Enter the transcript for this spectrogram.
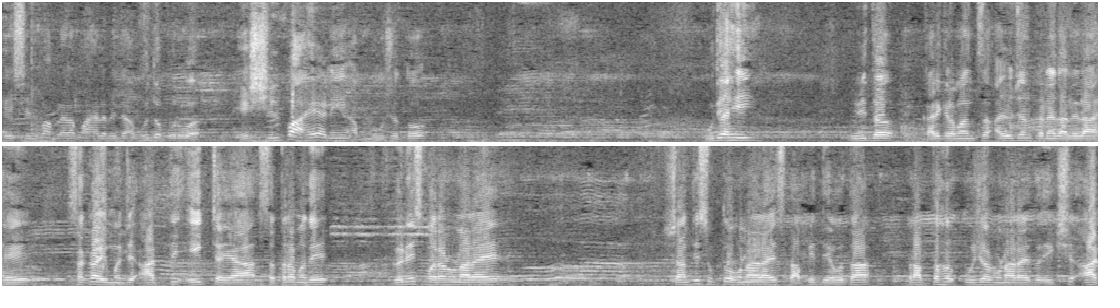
हे शिल्प आपल्याला पाहायला मिळते अभूतपूर्व हे शिल्प आहे आणि आपण बघू शकतो. उद्याही विविध कार्यक्रमांचं आयोजन करण्यात आलेलं आहे. सकाळी म्हणजे आठ ते एकच्या या सत्रामध्ये गणेश स्मरण होणार आहे. शांतीसुक्त होणार आहे. स्थापित देवता प्राप्त पूजन होणार आहे. तर एकशे आठ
